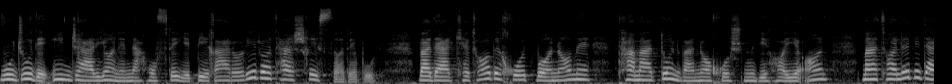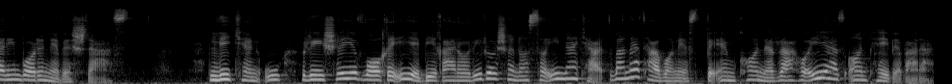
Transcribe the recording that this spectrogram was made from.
وجود این جریان نهفته بیقراری را تشخیص داده بود و در کتاب خود با نام تمدن و ناخشنودی های آن مطالبی در این باره نوشته است. لیکن او ریشه واقعی بیقراری را شناسایی نکرد و نتوانست به امکان رهایی از آن پی ببرد.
